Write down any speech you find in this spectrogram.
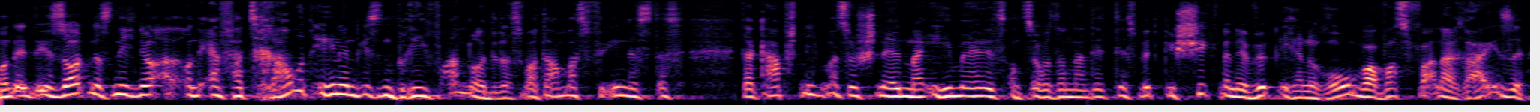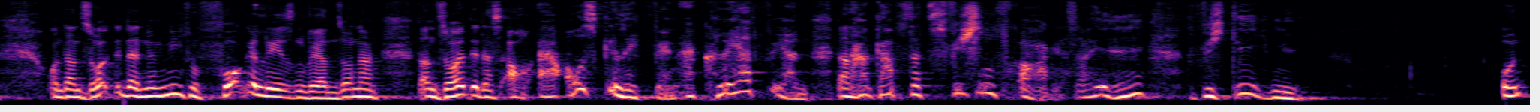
Und die sollten es nicht nur, und er vertraut ihnen diesen Brief an, Leute. Das war damals für ihn, das, das, da gab es nicht mal so schnell mal E-Mails und so, sondern das, das, wird geschickt, wenn er wirklich in Rom war. Was für eine Reise. Und dann sollte der nicht nur vorgelesen werden, sondern dann sollte das auch ausgelegt werden, erklärt werden. Dann gab es da Zwischenfrage. Sag ich, hä? Verstehe ich nicht. Und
